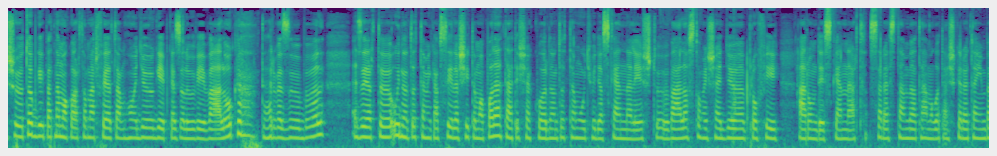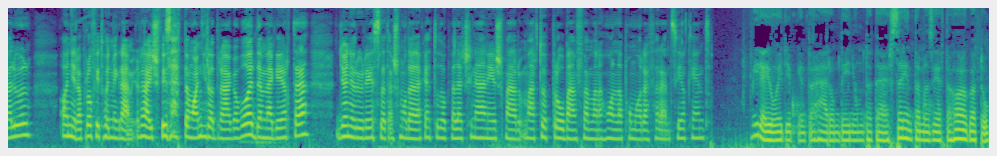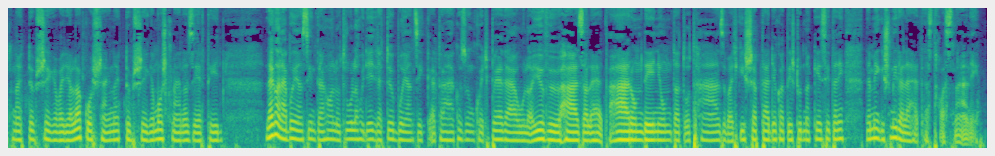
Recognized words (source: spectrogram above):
és több gépet nem akartam, mert féltem, hogy gépkezelővé válok tervezőből, ezért úgy döntöttem, inkább szélesítem a palettát, és ekkor döntöttem úgy, hogy a szkennelést választom, és egy profi 3D szkennert szereztem be a támogatás keretein belül, annyira profit, hogy még rá, rá is fizettem, annyira drága volt, de megérte. Gyönyörű részletes modelleket tudok vele csinálni, és már, már több próbán fenn van a honlapomon referenciaként. Mire jó egyébként a 3D nyomtatás? Szerintem azért a hallgatók nagy többsége, vagy a lakosság nagy többsége most már azért így legalább olyan szinten hallott róla, hogy egyre több olyan cikkel találkozunk, hogy például a jövő háza lehet a 3D nyomtatott ház, vagy kisebb tárgyakat is tudnak készíteni, de mégis mire lehet ezt használni?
